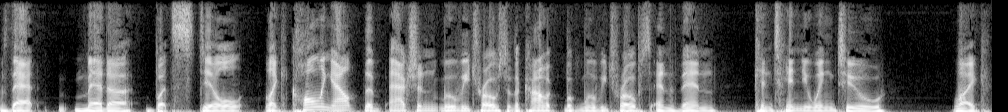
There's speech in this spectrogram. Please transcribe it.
that meta, but still like calling out the action movie tropes or the comic book movie tropes, and then continuing to like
